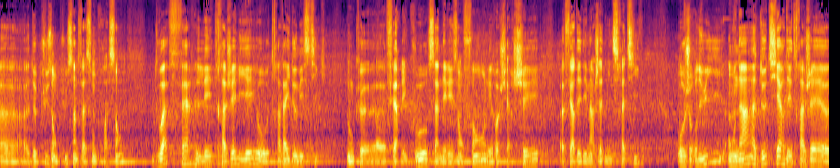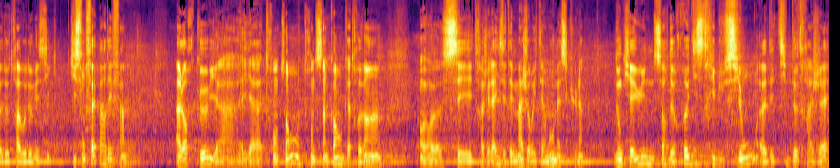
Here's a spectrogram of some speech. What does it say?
de plus en plus, hein, de façon croissante, doivent faire les trajets liés au travail domestique. Donc euh, faire les courses, amener les enfants, les rechercher, euh, faire des démarches administratives. Aujourd'hui, on a deux tiers des trajets euh, de travaux domestiques qui sont faits par des femmes. Alors qu'il y, y, a 30 ans, 35 ans, 81, ces trajets-là, ils étaient majoritairement masculins. Donc il y a eu une sorte de redistribution des types de trajets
